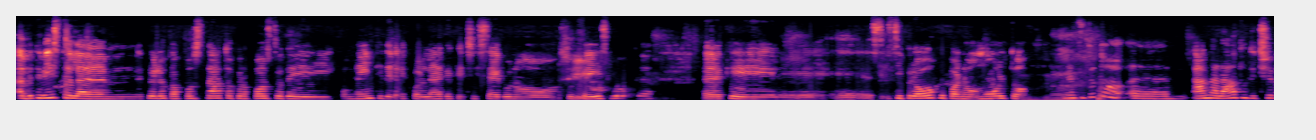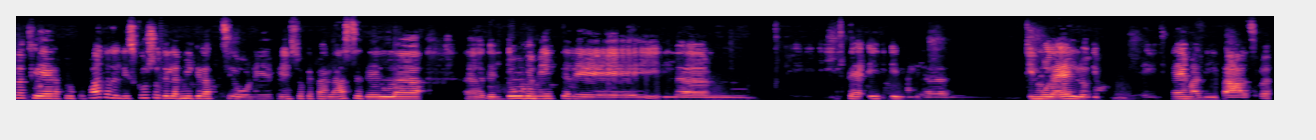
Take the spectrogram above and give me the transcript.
avete visto le, quello che ho postato a proposito dei commenti delle colleghe che ci seguono su sì. Facebook eh, che eh, si, si, preoccupano molto. Innanzitutto eh, Anna Ladu diceva che era preoccupata del discorso della migrazione, penso che parlasse del, eh, del dove mettere il, il, il, il il modello, di, il tema di PASV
